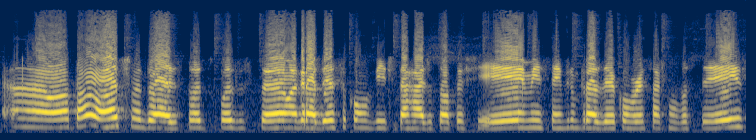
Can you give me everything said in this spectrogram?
Ah, ó, tá ótimo, Eduardo. Estou à disposição. Agradeço o convite da Rádio Top FM. Sempre um prazer conversar com vocês.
